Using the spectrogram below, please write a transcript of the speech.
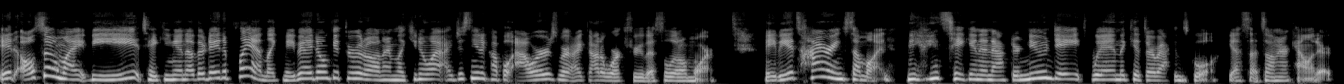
It also might be taking another day to plan. Like maybe I don't get through it all and I'm like, you know what? I just need a couple hours where I got to work through this a little more. Maybe it's hiring someone. Maybe it's taking an afternoon date when the kids are back in school. Yes, that's on our calendar.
